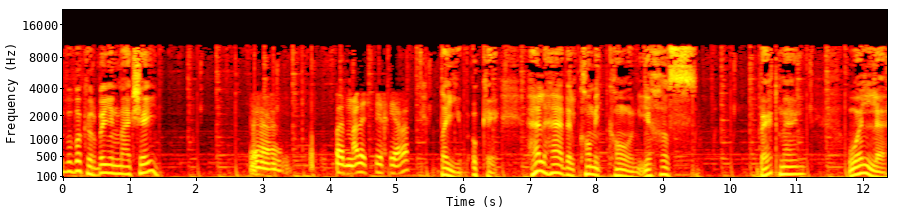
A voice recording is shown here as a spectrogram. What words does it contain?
أبو بكر بين معك شيء؟ آه، طيب معلش في خيارات؟ طيب okay. هل هذا ال comic con يخص باتمان ولا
